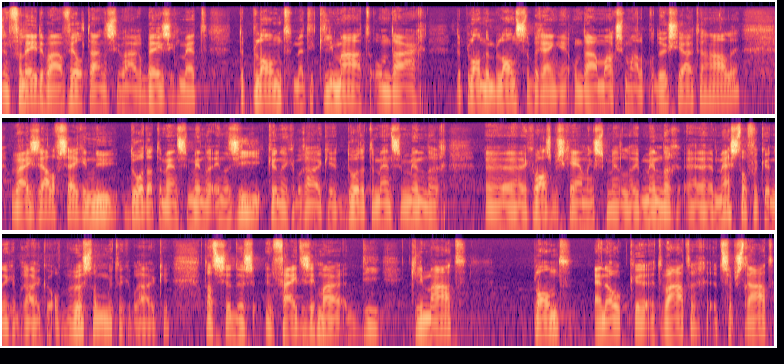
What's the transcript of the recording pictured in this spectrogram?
In het verleden waren veel tuinders die waren bezig met de plant, met het klimaat, om daar de plant in balans te brengen, om daar maximale productie uit te halen. Wij zelf zeggen nu, doordat de mensen minder energie kunnen gebruiken, doordat de mensen minder uh, gewasbeschermingsmiddelen, minder uh, meststoffen kunnen gebruiken of bewuster moeten gebruiken, dat ze dus in feite zeg maar die klimaat, plant en ook uh, het water, het substraat,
